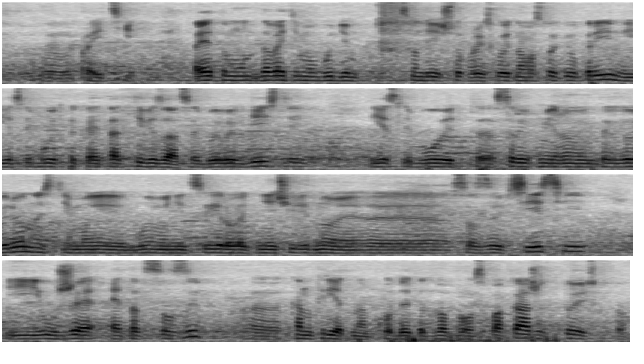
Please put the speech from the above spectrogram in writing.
пройти. Поэтому давайте мы будем смотреть, что происходит на востоке Украины. Если будет какая-то активизация боевых действий, если будет срыв мирных договоренностей, мы будем инициировать неочередной созыв сессии. И уже этот созыв конкретно под этот вопрос покажет, кто есть кто.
